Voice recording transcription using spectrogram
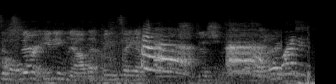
since they're eating now, that means they have to ah, wash dishes.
